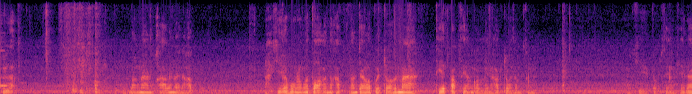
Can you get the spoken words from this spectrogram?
ขึ้นละบางหน้าลูกค้าไว้หน่อยนะครับโอเคครับผมเรามาต่อกันนะครับ หลังจากเราเปิดจอขึ้นมาเทสปรับเสียงก่อนเลยนะครับ จอซัมซุง คปรับเสียงใช้ได้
